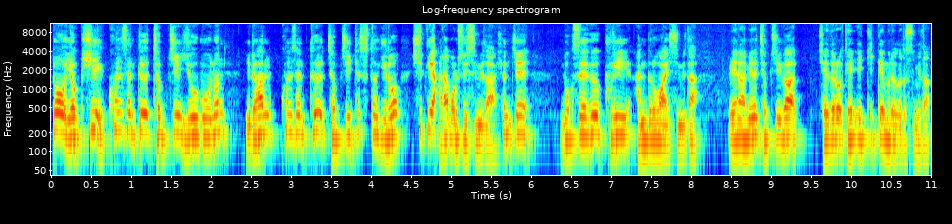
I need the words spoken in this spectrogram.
또 역시 콘센트 접지 유무는 이러한 콘센트 접지 테스터기로 쉽게 알아볼 수 있습니다. 현재 녹색의 불이 안 들어와 있습니다. 왜냐하면 접지가 제대로 돼 있기 때문에 그렇습니다.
